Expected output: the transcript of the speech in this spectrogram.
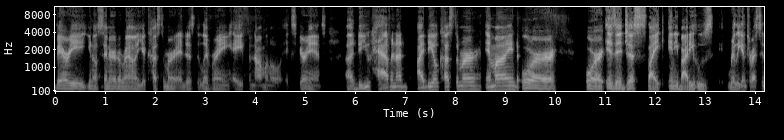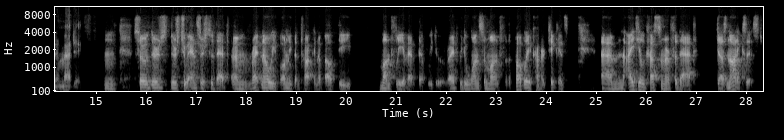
very, you know, centered around your customer and just delivering a phenomenal experience. Uh, do you have an ideal customer in mind or or is it just like anybody who's really interested in magic? Mm. So there's there's two answers to that. Um, right now, we've only been talking about the monthly event that we do. Right, we do once a month for the public, hundred tickets. Um, an ideal customer for that does not exist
